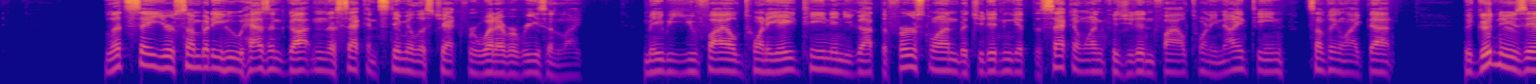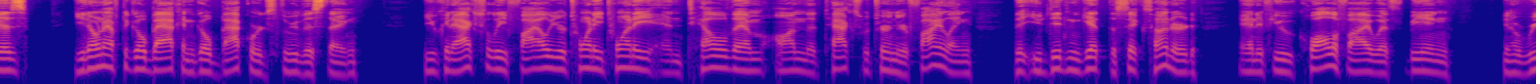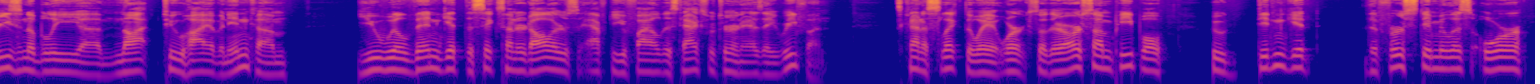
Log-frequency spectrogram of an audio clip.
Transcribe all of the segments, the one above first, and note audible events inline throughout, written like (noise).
let's say you're somebody who hasn't gotten the second stimulus check for whatever reason, like maybe you filed 2018 and you got the first one, but you didn't get the second one because you didn't file 2019, something like that. The good news is you don't have to go back and go backwards through this thing you can actually file your 2020 and tell them on the tax return you're filing that you didn't get the 600 and if you qualify with being you know reasonably uh, not too high of an income you will then get the $600 after you file this tax return as a refund. It's kind of slick the way it works. So there are some people who didn't get the first stimulus or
